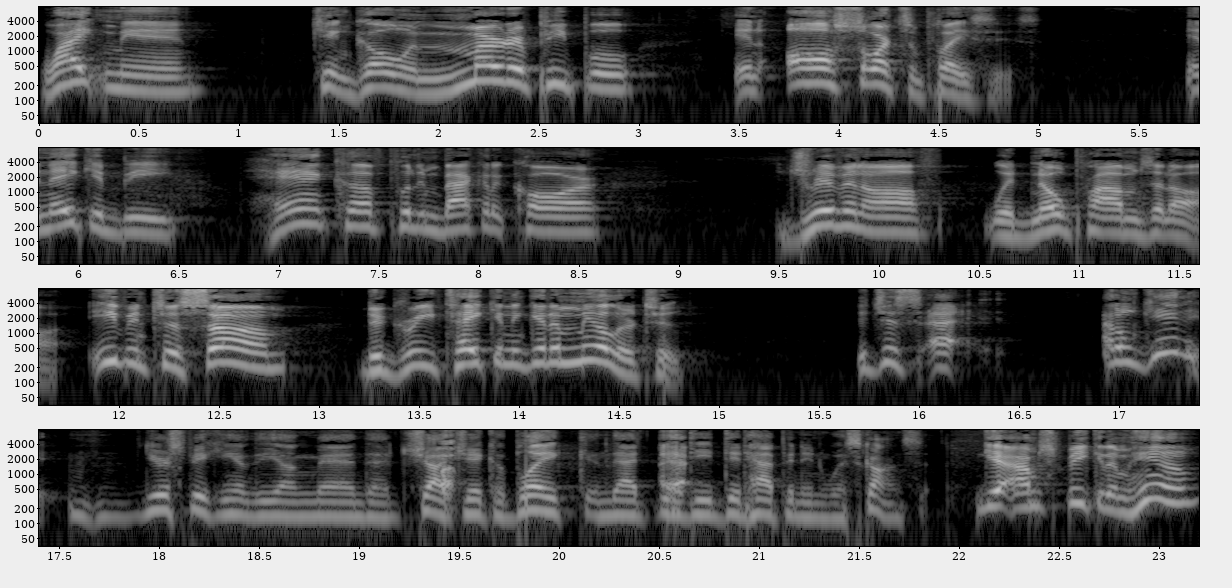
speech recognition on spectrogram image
white men can go and murder people in all sorts of places. And they can be handcuffed, put in back of the car, driven off with no problems at all. Even to some degree, taken to get a meal or two. It just, I don't get it. Mm-hmm. You're speaking of the young man that shot uh, Jacob Blake, and that indeed did happen in Wisconsin. Yeah, I'm speaking of him.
